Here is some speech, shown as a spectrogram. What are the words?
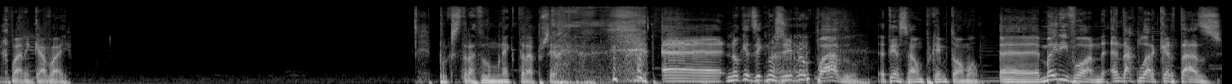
Reparem, cá vai. Porque se trata de um boneco de trapos, certo? Ah, não quer dizer que não esteja preocupado. Atenção, porque me tomam. Uh, Ivone anda a colar cartazes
